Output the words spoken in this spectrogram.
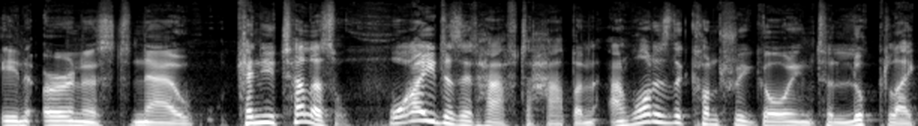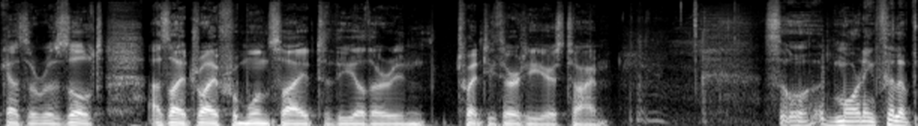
in earnest now. Can you tell us why does it have to happen and what is the country going to look like as a result as I drive from one side to the other in 20, 30 years' time? So, good morning, Philip.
